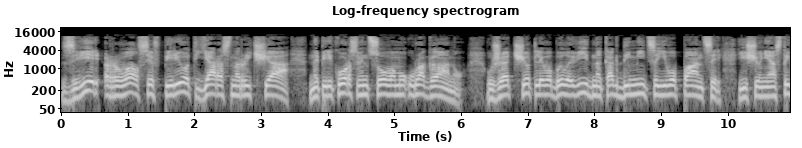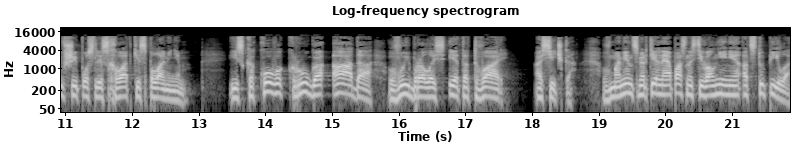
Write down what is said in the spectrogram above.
Зверь рвался вперед, яростно рыча, наперекор свинцовому урагану. Уже отчетливо было видно, как дымится его панцирь, еще не остывший после схватки с пламенем. Из какого круга ада выбралась эта тварь? Осечка. В момент смертельной опасности волнение отступило.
